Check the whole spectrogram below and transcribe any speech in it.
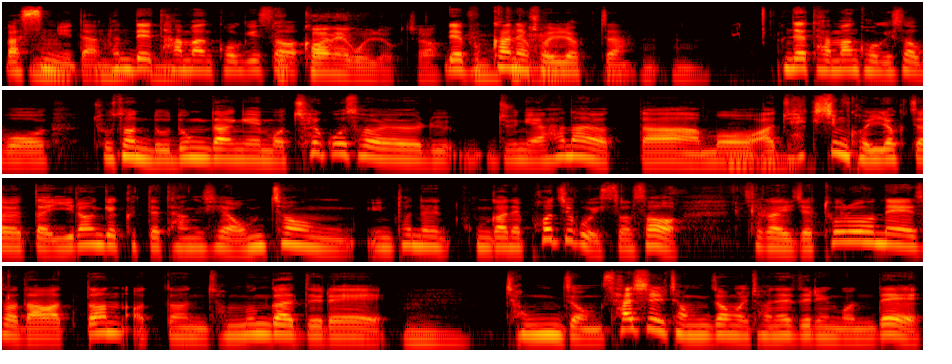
맞습니다. 음, 근데 다만 거기서 북한의 권력자. 네, 북한의 권력자. 근데 다만 거기서 뭐 조선 노동당의 뭐 최고 서열 중에 하나였다, 뭐 음. 아주 핵심 권력자였다 이런 게 그때 당시에 엄청 인터넷 공간에 퍼지고 있어서 제가 이제 토론회에서 나왔던 어떤 전문가들의 음. 정정, 사실 정정을 전해드린 건데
